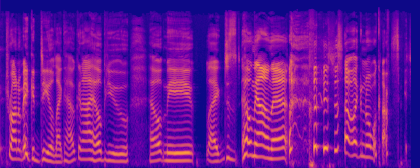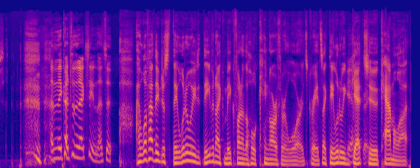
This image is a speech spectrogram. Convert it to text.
trying to make a deal. Like, how can I help you? Help me. Like, just help me out, man. it's just have like a normal conversation. and then they cut to the next scene. And that's it. I love how they just they literally they even like make fun of the whole King Arthur lore. It's great. It's like they literally Yeah, get to Camelot,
